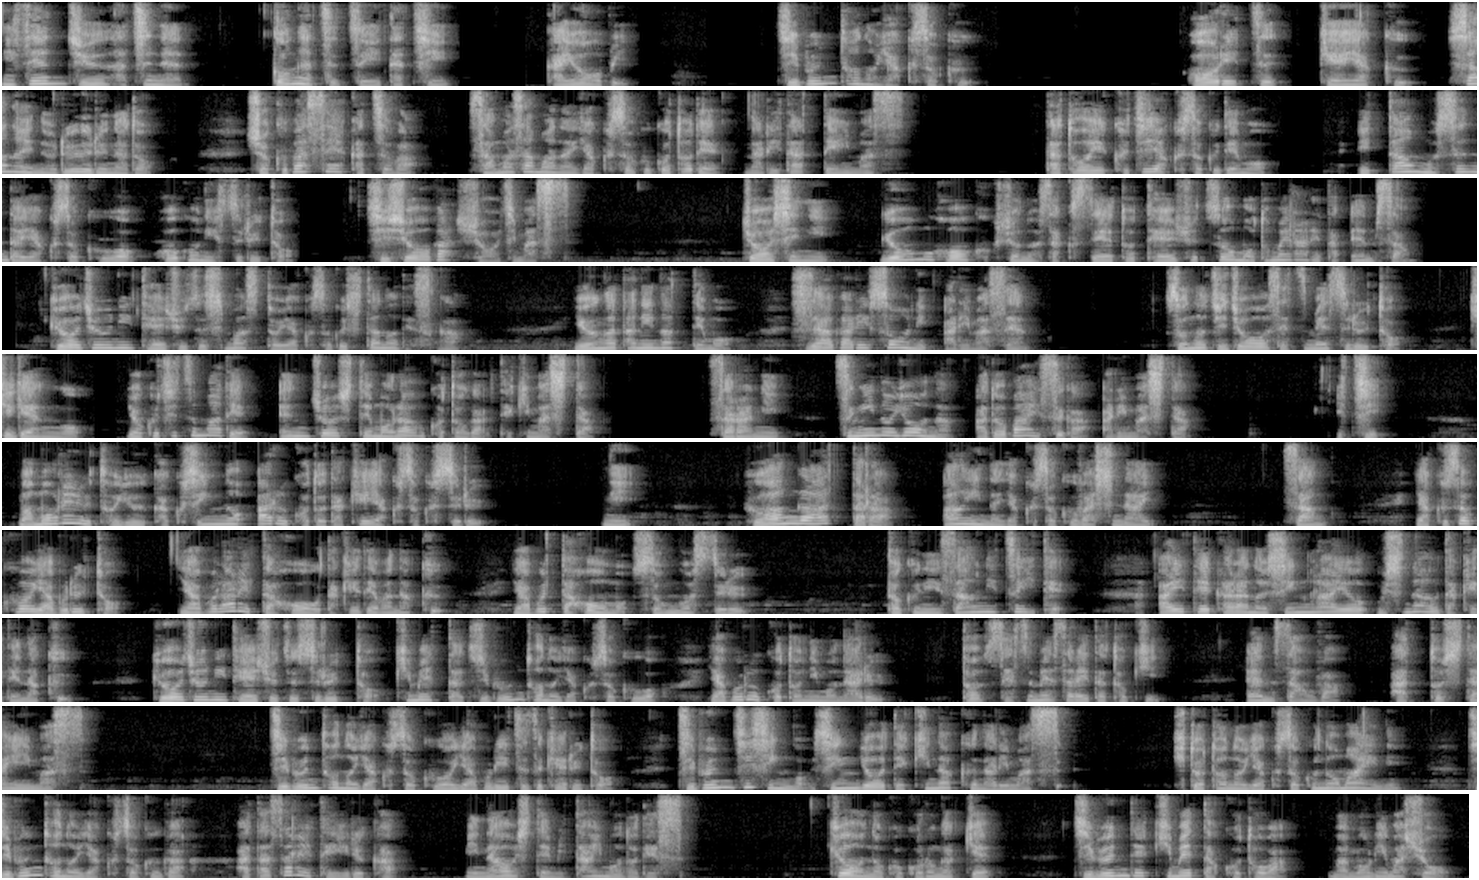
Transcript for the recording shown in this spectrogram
2018年5月1日火曜日自分との約束法律、契約、社内のルールなど職場生活は様々な約束ごとで成り立っています。たとえ口約束でも一旦結んだ約束を保護にすると支障が生じます。上司に業務報告書の作成と提出を求められた M さん。今日中に提出しますと約束したのですが、夕方になっても仕上がりそうにありません。その事情を説明すると、期限を翌日まで延長してもらうことができました。さらに、次のようなアドバイスがありました。1、守れるという確信のあることだけ約束する。2、不安があったら安易な約束はしない。3、約束を破ると、破られた方だけではなく、破った方も損をする。特に3について、相手からの信頼を失うだけでなく、今日中に提出すると決めた自分との約束を破ることにもなる、と説明されたとき、M さんはハッとした言います。自分との約束を破り続けると、自分自身を信用できなくなります。人との約束の前に自分との約束が果たされているか見直してみたいものです。今日の心がけ、自分で決めたことは守りましょう。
